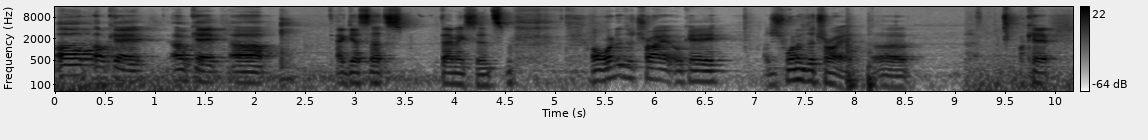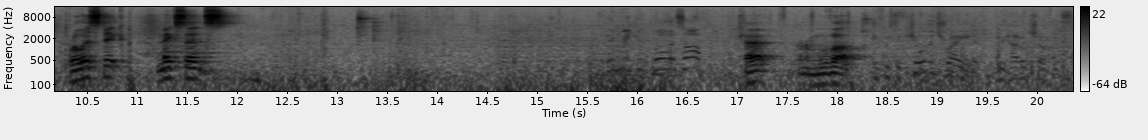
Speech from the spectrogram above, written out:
Oh, okay. Okay, uh... I guess that's... That makes sense. I wanted to try it, okay? I just wanted to try it. Uh... Okay. Realistic. Makes sense. Think we can pull this off? Okay, we're gonna move up. If we secure the train, we have a chance.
